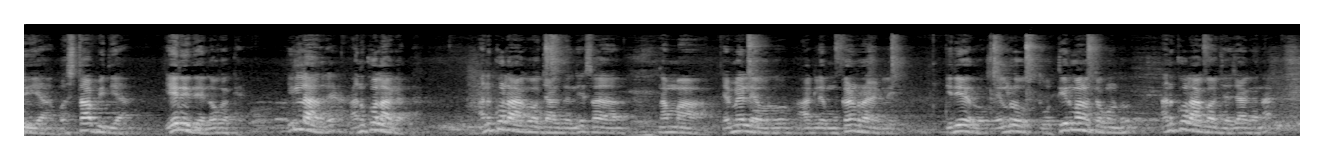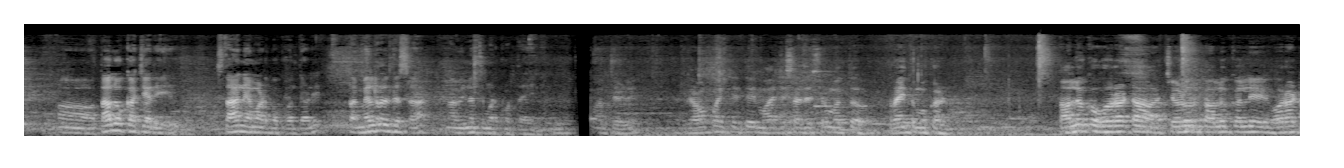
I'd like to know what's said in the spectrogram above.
ಇದೆಯಾ? ಬಸ್ ಸ್ಟಾಪ್ ಇದೆಯಾ? ಏನಿದೆ ಅಲ್ಲಿ ಹೋಗೋಕ್ಕೆ ಇಲ್ಲ ಆದರೆ ಅನುಕೂಲ ಆಗಲ್ಲ. ಅನುಕೂಲ ಆಗೋ ಜಾಗದಲ್ಲಿ ಸ ನಮ್ಮ ಎಂ ಎಲ್ ಎ ಅವರು ಆಗಲಿ ಮುಖಂಡರಾಗಲಿ ಹಿರಿಯರು ಎಲ್ಲರೂ ತೀರ್ಮಾನ ತಗೊಂಡು ಅನುಕೂಲ ಆಗೋ ಜಾಗನ ತಾಲೂಕು ಕಚೇರಿ ಸ್ಥಾನ ಮಾಡಬೇಕು ಅಂತೇಳಿ ತಮ್ಮೆಲ್ಲರದ್ದು ಸಹ ನಾವು ವಿನಂತಿ ಮಾಡಿಕೊಡ್ತಾ ಇದ್ದೀವಿ ಅಂತೇಳಿ ಗ್ರಾಮ ಪಂಚಾಯತಿ ಮಾಜಿ ಸದಸ್ಯರು ಮತ್ತು ರೈತ ಮುಖಂಡ. ತಾಲೂಕು ಹೋರಾಟ, ಚೇಳೂರು ತಾಲೂಕಲ್ಲಿ ಹೋರಾಟ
